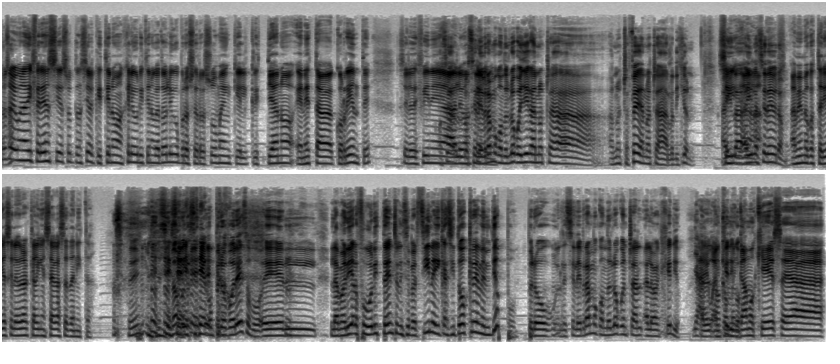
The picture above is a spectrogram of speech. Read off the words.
O sea, hay una diferencia sustancial, cristiano evangélico, cristiano católico, pero se resume en que el cristiano en esta corriente se le define O sea, al lo celebramos cuando el loco llega a nuestra, a nuestra fe, a nuestra religión. Ahí, Sí, la, ahí a- la celebramos. A mí me costaría celebrar que alguien se haga satanista. ¿Sí? Sí, No, sería- pero, sería complicado. pero por eso, po, el- la mayoría de los futbolistas entran y se persignan y casi todos creen en Dios, po, pero le celebramos cuando el loco entra al, al evangelio. Ya, al igual evangélico. convengamos que esa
